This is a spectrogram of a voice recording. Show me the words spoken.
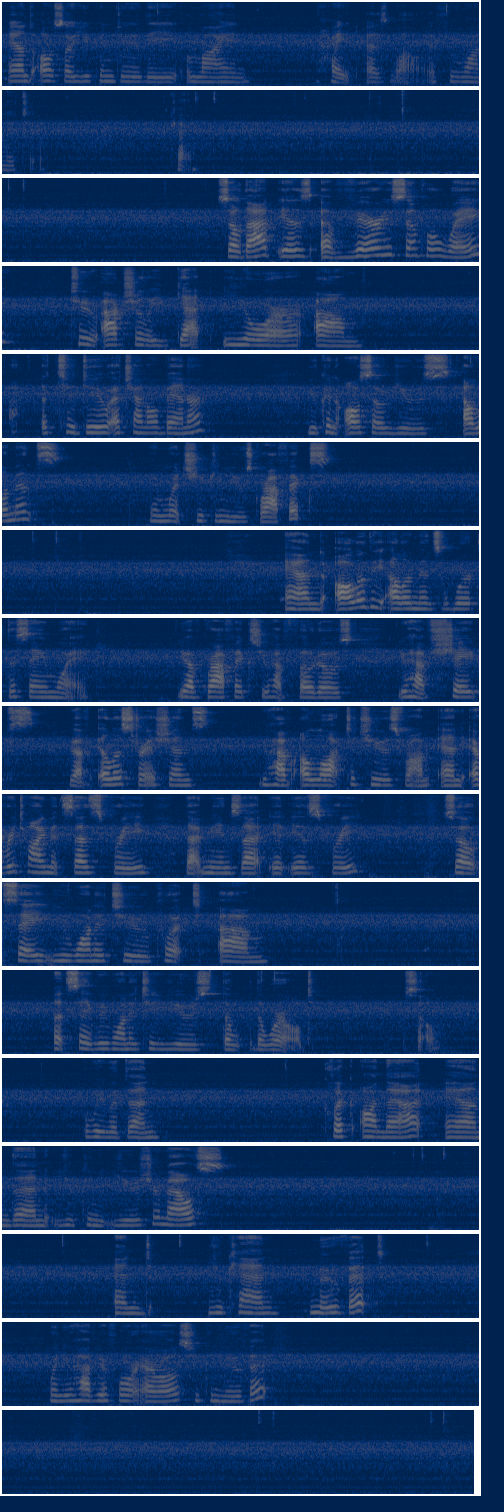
And also you can do the line height as well if you wanted to. Okay. So that is a very simple way to actually get your, um, uh, to do a channel banner. You can also use elements in which you can use graphics and all of the elements work the same way. You have graphics, you have photos, you have shapes, you have illustrations, you have a lot to choose from and every time it says free that means that it is free. So say you wanted to put, um, let's say we wanted to use the, the world. So we would then click on that and then you can use your mouse and you can move it. When you have your four arrows, you can move it.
